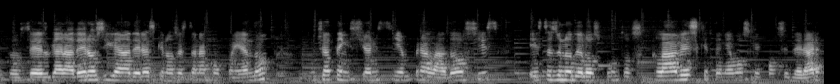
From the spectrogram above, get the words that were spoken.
Entonces, ganaderos y ganaderas que nos están acompañando, mucha atención siempre a la dosis. Este es uno de los puntos claves que tenemos que considerar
